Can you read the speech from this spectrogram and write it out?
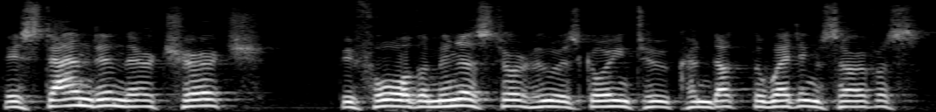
They stand in their church before the minister who is going to conduct the wedding service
